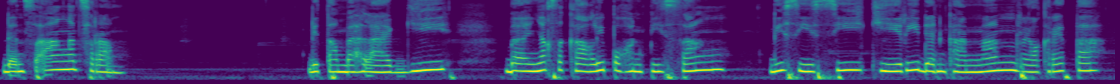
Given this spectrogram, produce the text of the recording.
dan sangat seram. Ditambah lagi, banyak sekali pohon pisang di sisi kiri dan kanan rel kereta.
